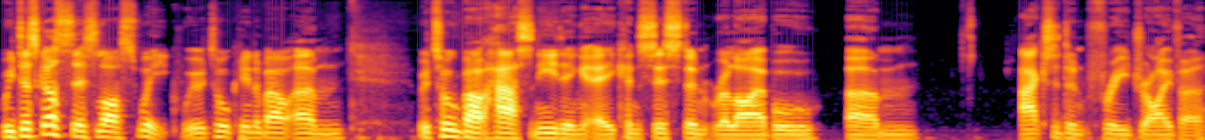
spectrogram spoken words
We discussed this last week. We were talking about um, we're talking about Haas needing a consistent, reliable, um, accident-free driver,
